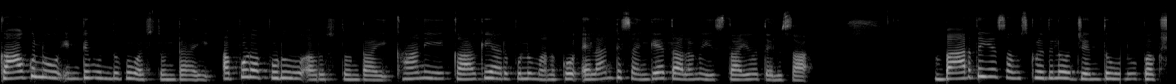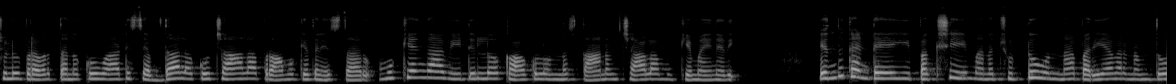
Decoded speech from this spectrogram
కాకులు ఇంటి ముందుకు వస్తుంటాయి. అప్పుడప్పుడు అరుస్తుంటాయి. కానీ కాకి అరుపులు మనకు ఎలాంటి సంకేతాలను ఇస్తాయో తెలుసా? భారతీయ సంస్కృతిలో జంతువులు పక్షులు ప్రవర్తనకు వాటి శబ్దాలకు చాలా ప్రాముఖ్యతనిస్తారు. ముఖ్యంగా వీటిల్లో కాకులున్న స్థానం చాలా ముఖ్యమైనది. ఎందుకంటే ఈ పక్షి మన చుట్టూ ఉన్న పర్యావరణంతో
